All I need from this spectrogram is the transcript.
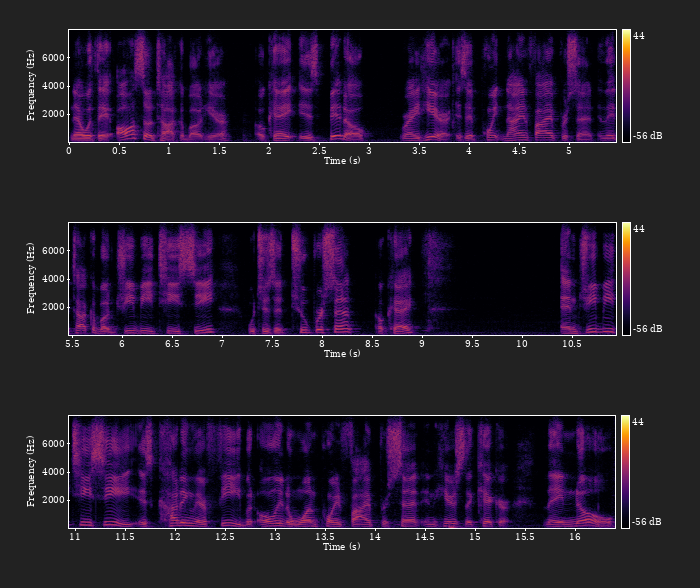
Now, what they also talk about here, okay, is BITO right here is at 0.95%, and they talk about GBTC, which is at 2%, okay? And GBTC is cutting their fee, but only to 1.5%. And here's the kicker they know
